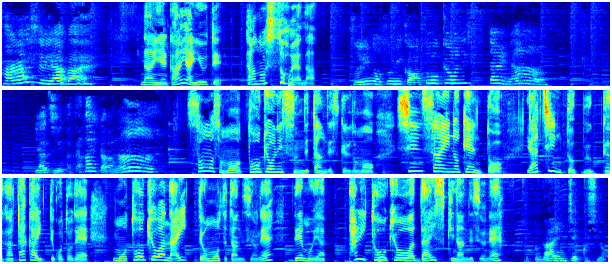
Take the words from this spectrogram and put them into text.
からしやばい。なんやかんや言うて楽しそうやな。次の住みかは東京にしたいな。家賃が高いからな。そもそも東京に住んでたんですけれども、震災の件と家賃と物価が高いってことで、もう東京はないって思ってたんですよね。でもやっぱり東京は大好きなんですよね。ちょっと LINE チェックしよ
